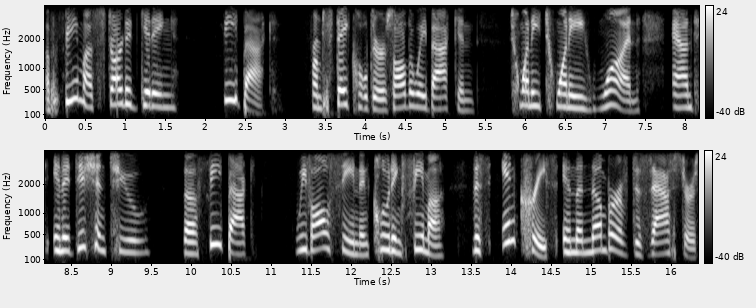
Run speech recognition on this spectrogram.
FEMA started getting feedback from stakeholders all the way back in 2021. And in addition to the feedback, we've all seen, including FEMA, this increase in the number of disasters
